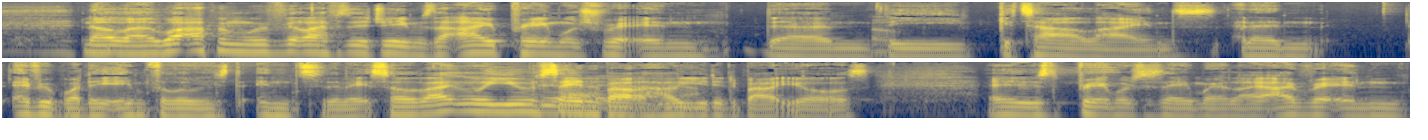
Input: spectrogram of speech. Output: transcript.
no, uh, what happened with Life is a Dream is that I pretty much written um, the guitar lines, and then everybody influenced into it. So, like what you were saying Yeah, about yeah, how yeah. you did about yours, it was pretty much the same way. Like I've written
